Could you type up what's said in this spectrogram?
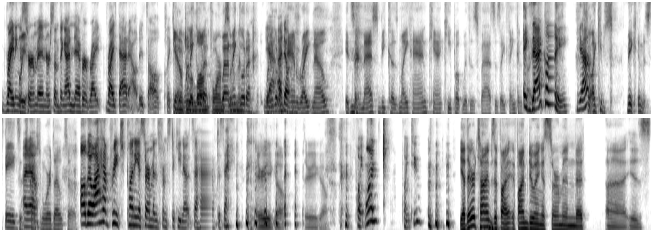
writing Oh, a yeah. sermon or something, I never write write that out. It's all clicky. You don't when do I a go to- long form When I go to when Yeah, I go to I don't- hand right now, it's a mess because my hand can't keep up with as fast as I think and type. Exactly. Yeah. So I keep making mistakes and scratching words out. So Although I have preached plenty of Mm. sermons from sticky notes, I have to say. There you go. There you go. point one, point two. Yeah, there are times if I if I'm doing a sermon that uh is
